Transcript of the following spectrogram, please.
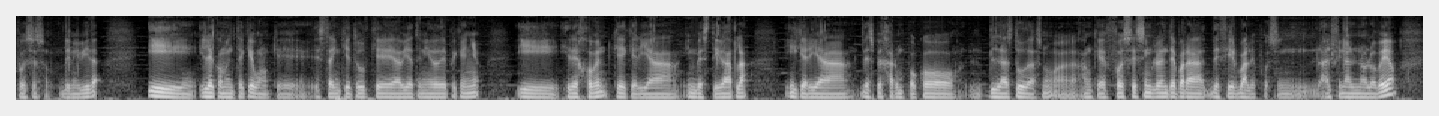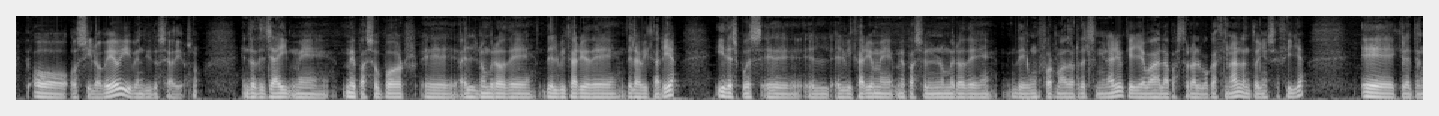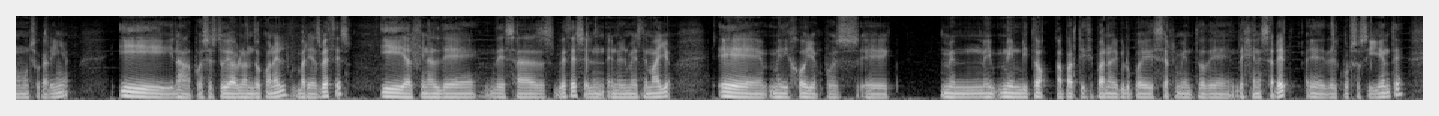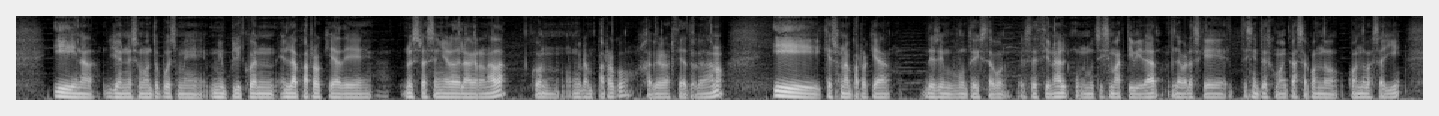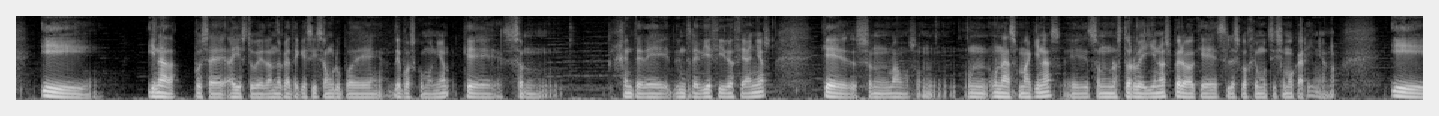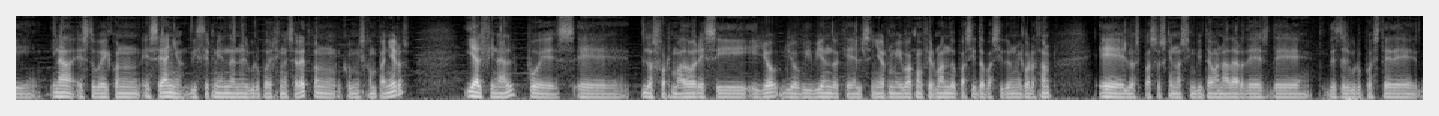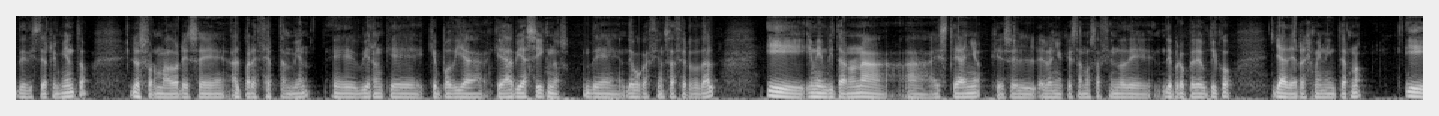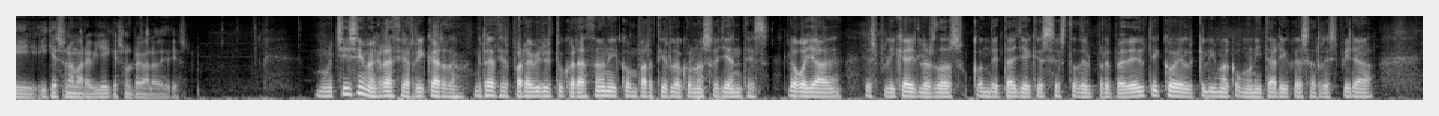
pues eso, de mi vida y, y, le comenté que, bueno, que esta inquietud que había tenido de pequeño y, y, de joven, que quería investigarla y quería despejar un poco las dudas, ¿no? aunque fuese simplemente para decir, vale, pues mm, al final no lo veo, o, o sí lo veo y bendito sea Dios. ¿no? Entonces ya ahí me, me pasó por eh, el número de, del vicario de, de, la vicaría y después eh, el, el, vicario me, me, pasó el número de, de, un formador del seminario que lleva la pastoral vocacional, Antonio Secilla, eh, que le tengo mucho cariño. Y nada, pues estuve hablando con él varias veces y al final de, de esas veces, en, en, el mes de mayo, eh, me dijo, oye, pues eh, me, me, me, invitó a participar en el grupo de discernimiento de, de Genesaret eh, del curso siguiente y nada, yo en ese momento pues me, me implico en, en, la parroquia de Nuestra Señora de la Granada con un gran párroco, Javier García Toledano, y que es una parroquia desde mi punto de vista, bueno, excepcional, con muchísima actividad. La verdad es que te sientes como en casa cuando, cuando vas allí. Y, y nada, pues ahí estuve dando catequesis a un grupo de, de poscomunión, que son gente de, de, entre 10 y 12 años, que son, vamos, un, un, unas máquinas, eh, son unos torbellinos, pero que se les coge muchísimo cariño, ¿no? Y, y, nada, estuve con ese año discerniendo en el grupo de Genesaret con, con mis compañeros, y al final, pues eh, los formadores y, y, yo, yo viviendo que el Señor me iba confirmando pasito a pasito en mi corazón eh, los pasos que nos invitaban a dar desde, desde el grupo este de, de discernimiento, los formadores eh, al parecer también eh, vieron que, que, podía, que había signos de, de vocación sacerdotal y, me invitaron a, este año, que es el, el, año que estamos haciendo de, de propedéutico, ya de régimen interno, y, y que es una maravilla y que es un regalo de Dios. Muchísimas gracias, Ricardo. Gracias por abrir tu corazón y compartirlo con los oyentes. Luego ya explicáis los dos con detalle qué es esto del propedéutico, el clima comunitario que se respira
